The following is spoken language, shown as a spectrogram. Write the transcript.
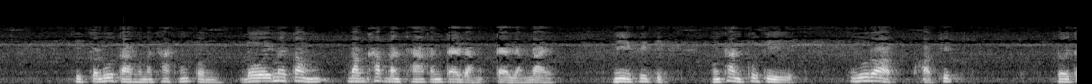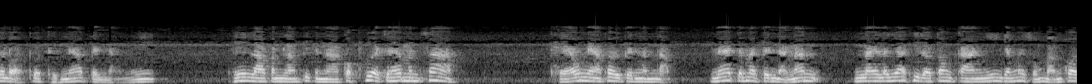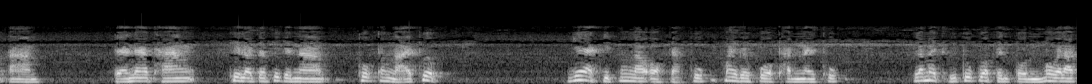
จิตก็รู้ตามธรรมชาติของตน โดยไม่ต้องบังคับบัญชากันแต่อย่างแต่อย่างใด นี่คือจิตของท่านผู้ที่รู้รอบขอบคิด โดยตลอดทั่วถึงแล้วเป็นอย่างนี้ที่เรากำลังพิจารณาก็เพื่อจะให้มันทราบ แถวแนวเข้าไปเป็นลำดับ แม้จะไม่เป็นอย่างนั้น ในระยะที่เราต้องการนี้ยังไม่สมหวังก็ตาม แต่แนวทางที่เราจะพิจารณาทุกทั้งหลายเพื่อแยกจิตของเราออกจากทุกไม่ไปพัวพันในทุกและไม่ถือทุกว่าเป็นตนเมื่อเวลา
